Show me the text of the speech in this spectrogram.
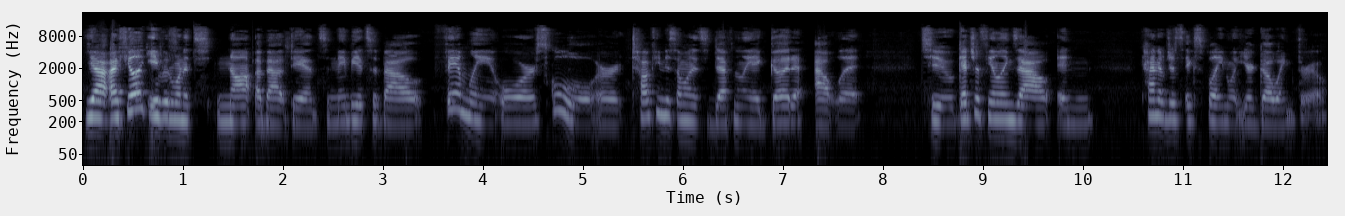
Yeah, I feel like even when it's not about dance and maybe it's about family or school or talking to someone is definitely a good outlet to get your feelings out and kind of just explain what you're going through.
